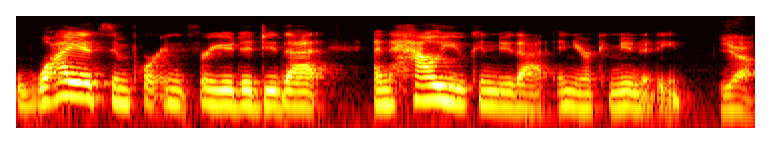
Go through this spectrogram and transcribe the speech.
why it's important for you to do that and how you can do that in your community. Yeah.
